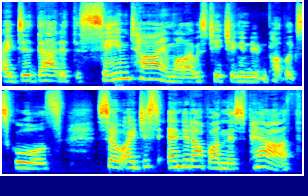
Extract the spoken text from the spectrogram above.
I did that at the same time while I was teaching in Newton Public Schools. So I just ended up on this path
